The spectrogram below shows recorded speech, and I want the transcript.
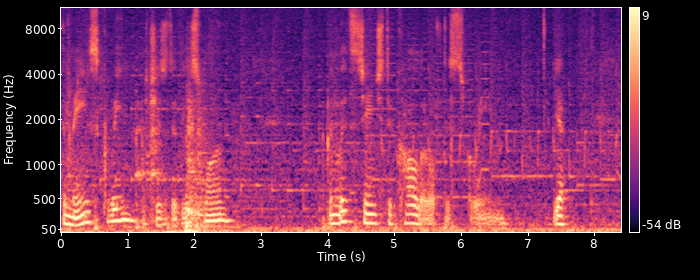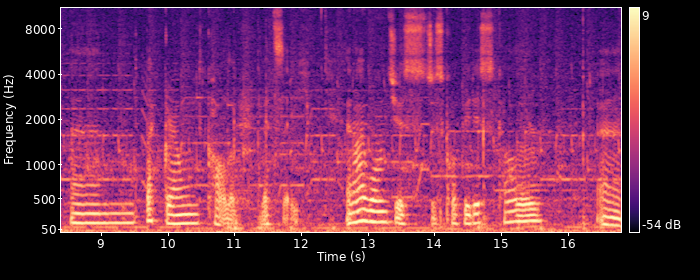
the main screen which is the, this one. And let's change the color of the screen. Yeah. And background color let's say. And I want just just copy this color and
